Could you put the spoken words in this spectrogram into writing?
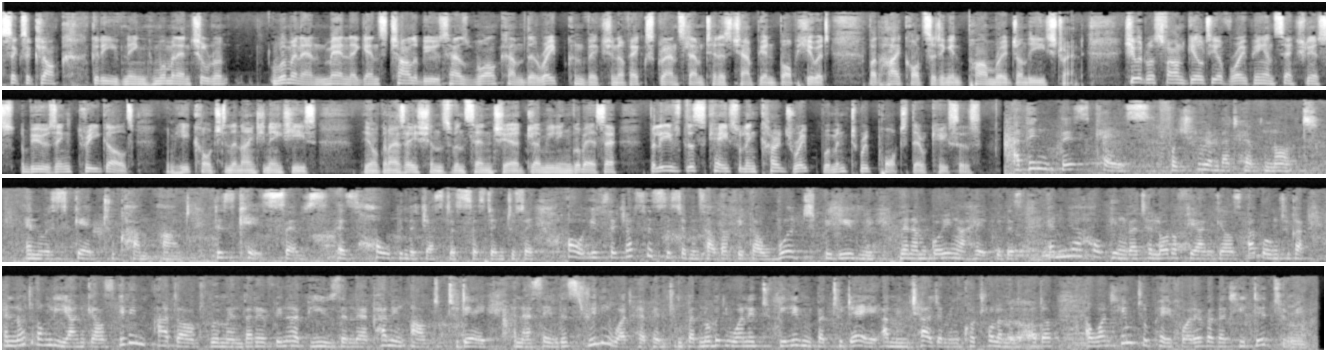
Six o'clock. Good evening. Women and children, women and men against child abuse has welcomed the rape conviction of ex-Grand Slam tennis champion Bob Hewitt by the High Court sitting in Palm Ridge on the East Rand. Hewitt was found guilty of raping and sexually abusing three girls whom he coached in the 1980s. The organization's Vincentia Dlamini Ngobese believes this case will encourage raped women to report their cases. I think this case, for children that have not and were scared to come out, this case serves as hope in the justice system to say, oh, if the justice system in South Africa would believe me, then I'm going ahead with this. And we are hoping that a lot of young girls are going to come, and not only young girls, even adult women that have been abused and they're coming out today and are saying, this is really what happened to me, but nobody wanted to believe me. But today I'm in charge, I'm in control, I'm an adult. I want him to pay for whatever that he did to me.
